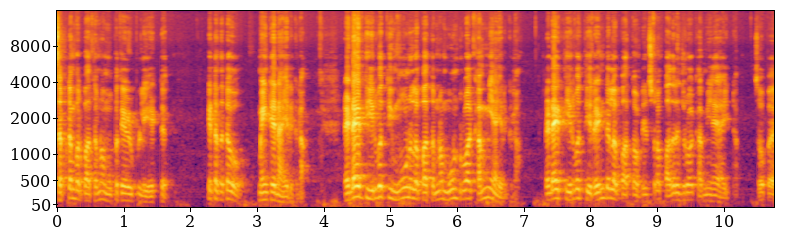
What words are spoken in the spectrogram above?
செப்டம்பர் பார்த்தோம்னா முப்பத்தி ஏழு புள்ளி எட்டு கிட்டத்தட்ட மெயின்டைன் ஆகிருக்கிறான் ரெண்டாயிரத்தி இருபத்தி மூணில் பார்த்தோம்னா மூணு ரூபா கம்மி ஆயிருக்கிறான் ரெண்டாயிரத்தி இருபத்தி ரெண்டில் பார்த்தோம் அப்படின்னு சொன்னால் பதினஞ்சு ரூபா கம்மியாக ஆயிட்டான். ஸோ இப்போ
